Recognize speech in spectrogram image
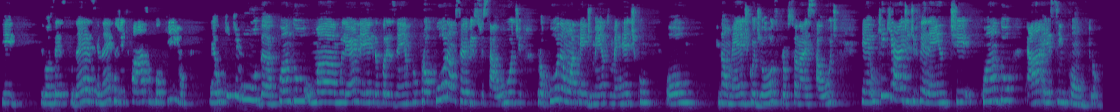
que, se vocês pudessem, né, que a gente falasse um pouquinho é, o que, que, muda quando uma mulher negra, por exemplo, procura um serviço de saúde, procura um atendimento médico ou não médico de outros profissionais de saúde. É, o que, que há de diferente quando há esse encontro?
